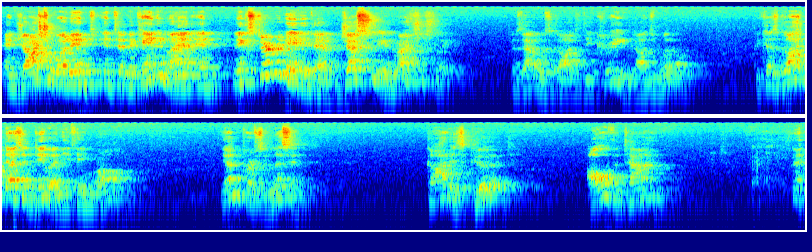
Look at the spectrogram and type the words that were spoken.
and Joshua went in, into the Canaan land and, and exterminated them justly and righteously. Because that was God's decree, God's will. Because God doesn't do anything wrong. Young person, listen. God is good all the time.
